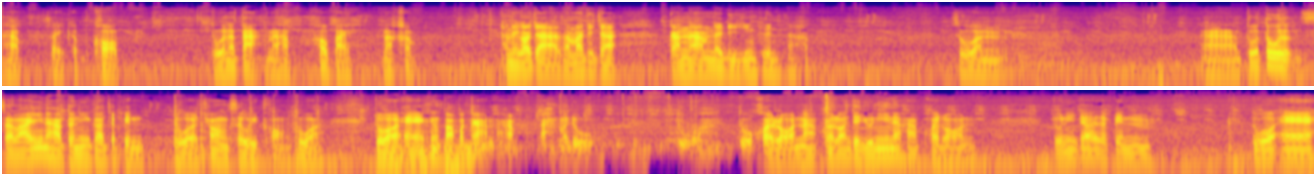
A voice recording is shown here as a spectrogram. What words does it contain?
นะครับ ใส่กับขอบตัวหน้าต่างนะครับ เข้าไปนะครับ อันนี้ก็จะสามารถที่จะกันน้ำได้ดียิ่งขึ้นนะครับ ส่วนตัวตู้สไลด์นะครับ ตัวนี้ก็จะเป็นตัวช่องเซอร์วิสของตัวตัวแอร์เครื่องปรับอากาศนะครับมาดูตัวตัวคอยร้อนนะคอยร้อนจะอยู่นี่นะครับคอยร้อน ตัวนี้จะจะเป็นตัวแอร์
